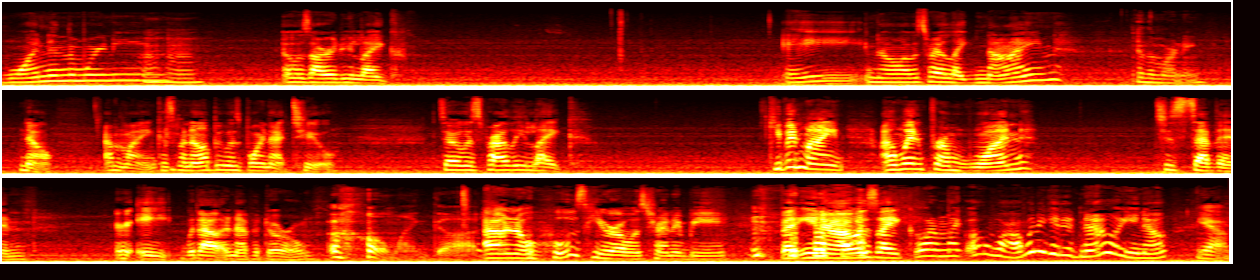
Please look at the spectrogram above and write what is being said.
one in the morning. Mm-hmm. It was already like eight. No, I was probably like nine. In the morning. No, I'm lying because Penelope was born at two. So it was probably like. Keep in mind, I went from one to seven or eight without an epidural. Oh my gosh. I don't know whose hero I was trying to be, but you know, I was like, oh, I'm like, oh wow, I'm gonna get it now, you know. Yeah.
